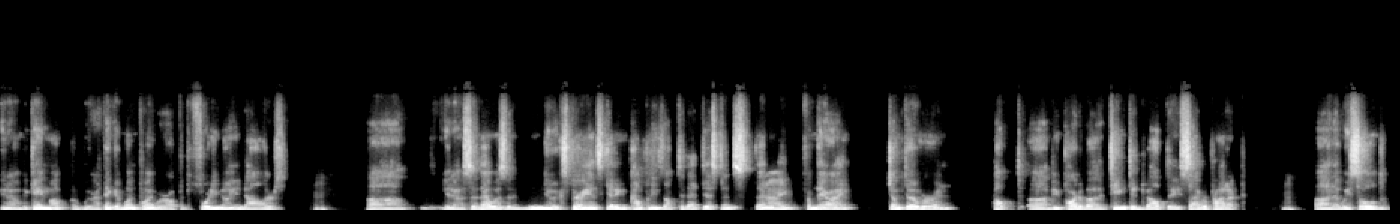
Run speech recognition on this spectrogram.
you know became up we were i think at one point we were up at 40 million dollars Mhm. uh, you know so that was a new experience getting companies up to that distance then i from there i jumped over and helped uh, be part of a team to develop a cyber product Mhm. uh, that we sold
